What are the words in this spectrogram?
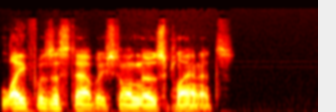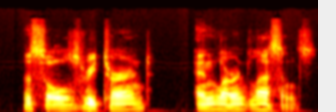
life was established on those planets, the souls returned and learned lessons.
